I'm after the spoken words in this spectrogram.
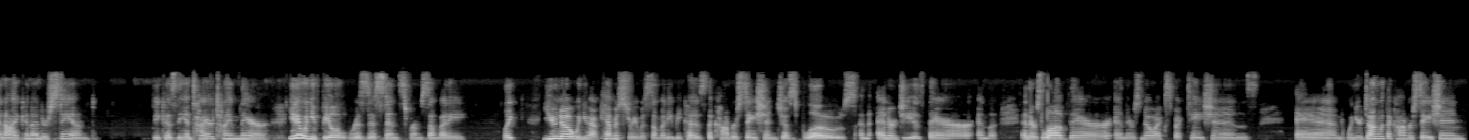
And I can understand because the entire time there, you know, when you feel resistance from somebody, you know when you have chemistry with somebody because the conversation just flows and the energy is there and the and there's love there and there's no expectations. And when you're done with the conversation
